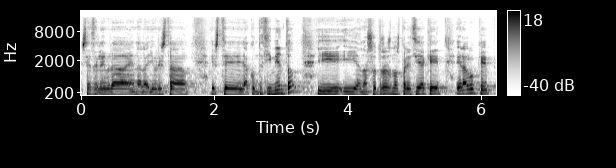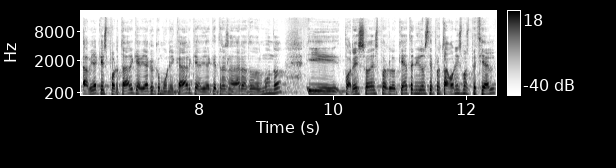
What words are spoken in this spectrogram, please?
Se celebra en Alayor esta, este acontecimiento y y, a nosotros nos parecía que era algo que había que exportar, que había que comunicar, que había que trasladar a todo el mundo y por eso es por lo que ha tenido este protagonismo especial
